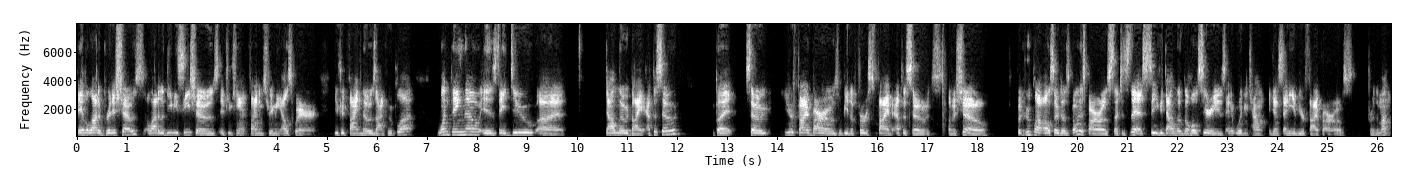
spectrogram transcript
they have a lot of British shows, a lot of the BBC shows. If you can't find them streaming elsewhere, you could find those on Hoopla. One thing though is they do uh, download by episode, but so your five borrows would be the first five episodes of a show, but Hoopla also does bonus borrows such as this, so you could download the whole series and it wouldn't count against any of your five borrows for the month.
